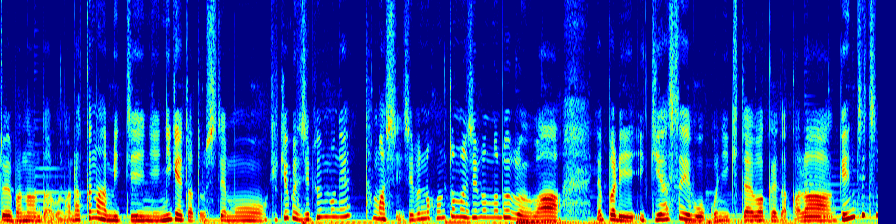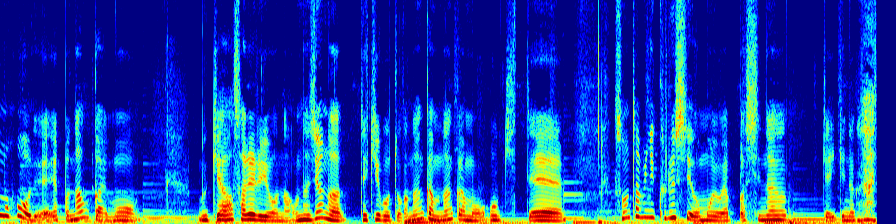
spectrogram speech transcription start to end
例えばなんだろうな楽な道に逃げたとしても結局自分のね魂自分の本当の自分の部分はやっぱり生きやすい方向に行きたいわけだから現実の方でやっぱ何回も向き合わされるような同じような出来事が何回も何回も起きてその度に苦しい思いをやっぱしなきゃいけなくなっ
